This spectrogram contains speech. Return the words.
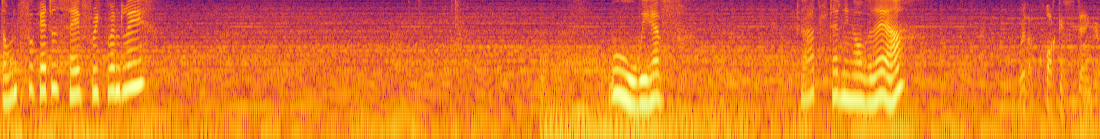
Don't forget to save frequently. Ooh, we have Guard standing over there. Where the fuck is Stenger?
